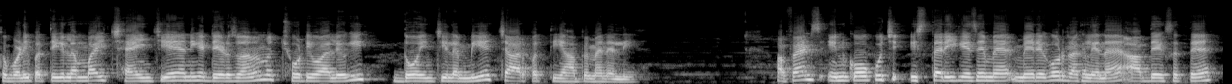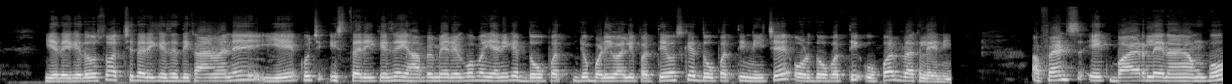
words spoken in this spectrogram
तो बड़ी पत्ती की लंबाई छः इंची है, यानी कि डेढ़ सौ एम छोटी वाली होगी दो इंची लंबी है, चार पत्ती यहाँ पे मैंने ली है। अब फ्रेंड्स इनको कुछ इस तरीके से मैं, मेरे को रख लेना है। आप देख सकते हैं। ये देखिए दोस्तों, अच्छे तरीके से दिखाया मैंने। ये कुछ इस तरीके से यहाँ पे मेरे को, यानी कि दो पत्त जो बड़ी वाली पत्ती है, उसके दो पत्ती नीचे और दो पत्ती ऊपर रख लेनी। अब फ्रेंड्स एक वायर लेना है हमको।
